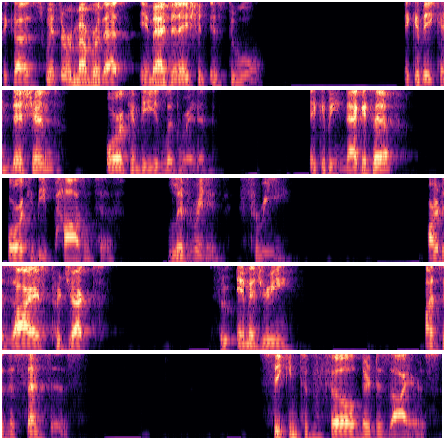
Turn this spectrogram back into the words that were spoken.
Because we have to remember that imagination is dual. It can be conditioned or it can be liberated. It can be negative or it can be positive, liberated, free. Our desires project through imagery onto the senses, seeking to fulfill their desires.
